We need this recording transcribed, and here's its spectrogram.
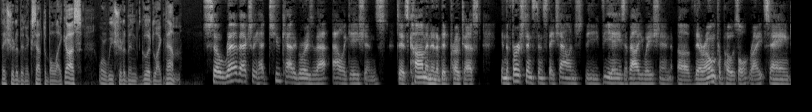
they should have been acceptable like us, or we should have been good like them? So Rev actually had two categories of a- allegations. It's common in a bid protest. In the first instance, they challenged the VA's evaluation of their own proposal, right? Saying,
